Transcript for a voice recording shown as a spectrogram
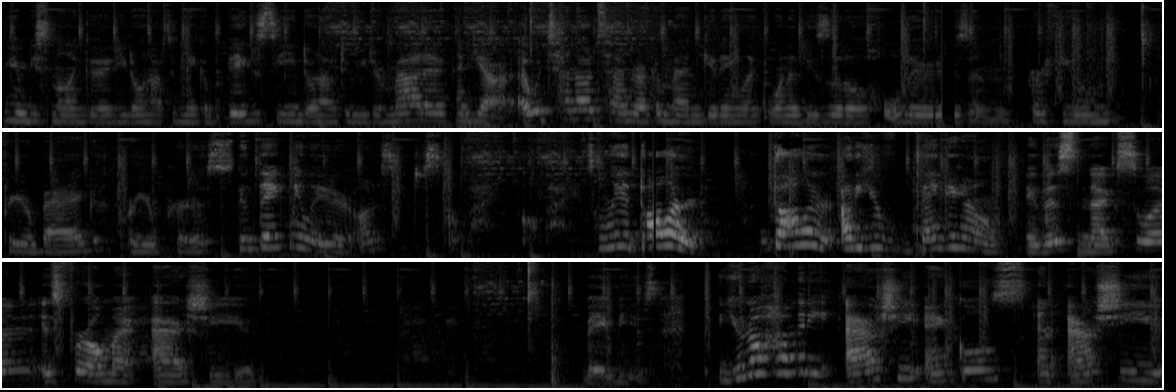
you're gonna be smelling good. You don't have to make a big scene. Don't have to be dramatic. And yeah i would 10 out of 10 recommend getting like one of these little holders and perfume for your bag or your purse. You can thank me later. Honestly just go buy it. Go buy it. It's only a dollar. Dollar out of your bank account. Okay this next one is for all my ashy babies. You know how many ashy ankles and ashy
